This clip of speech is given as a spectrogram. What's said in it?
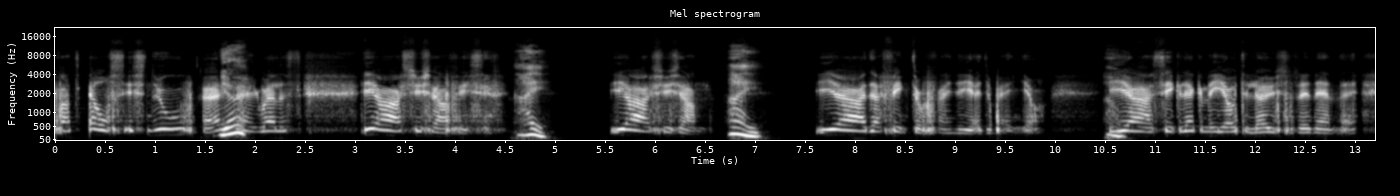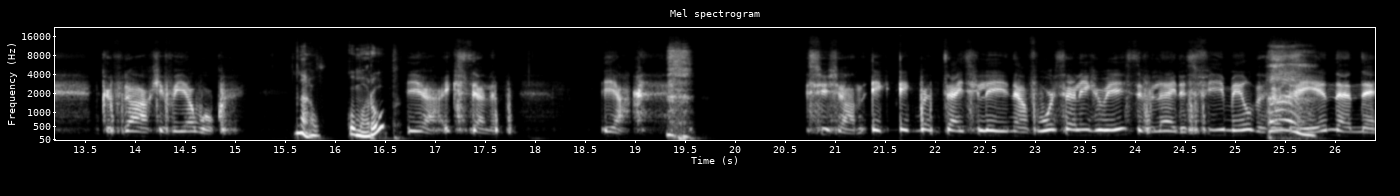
wat else is nieuw, hè? Ja. Zeg ik wel eens. Ja, Suzanne Visser. Hi, Ja, Suzanne. hi. Ja, dat vind ik toch fijn dat jij er bent, joh. Oh. Ja, zeker lekker naar jou te luisteren en eh, ik heb een vraagje voor jou ook. Nou, kom maar op. Ja, ik stel hem. Ja. Suzanne, ik, ik ben een tijd geleden naar een voorstelling geweest. De Verleiders Female, daar zat hij in. En eh,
